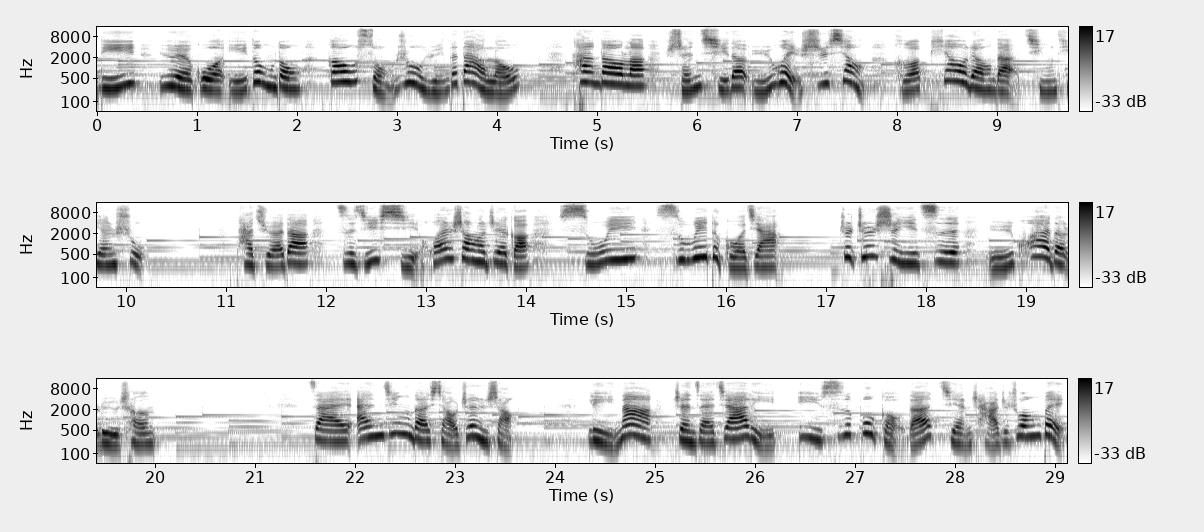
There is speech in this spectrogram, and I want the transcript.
迪越过一栋栋高耸入云的大楼，看到了神奇的鱼尾狮像和漂亮的擎天树。他觉得自己喜欢上了这个 sweet sweet 的国家，这真是一次愉快的旅程。在安静的小镇上，李娜正在家里一丝不苟地检查着装备。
